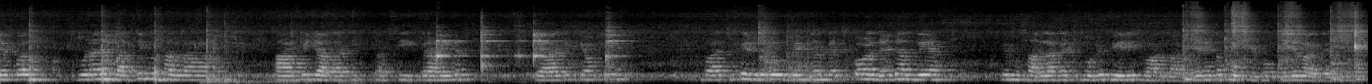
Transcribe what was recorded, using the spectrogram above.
ਇਹ ਆਪਾਂ ਥੋੜਾ ਜਿਹਾ ਵੱਧ ਹੀ ਮਸਾਲਾ ਆਪ ਹੀ ਜ਼ਿਆਦਾ ਕੀਤਾ ਸੀ ਗ੍ਰਾਈਂਡ ਪਿਆਜ਼ ਕਿਉਂਕਿ ਬਾਅਦ ਚ ਫਿਰ ਜਦੋਂ ਬੈਂਗਣ ਵਿੱਚ ਘੋਲਦੇ ਜਾਂਦੇ ਆ, ਫਿਰ ਮਸਾਲਾ ਵਿੱਚ ਹੋਵੇ ਫੇਰ ਹੀ ਸਵਾਦ ਲੱਗਦੇ ਨੇ ਤਾਂ ਫੋਕੇ ਫੋਕੇ ਜਿਹੇ ਲੱਗ ਜਾਂਦੇ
